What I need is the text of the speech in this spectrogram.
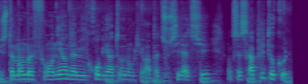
justement me fournir d'un micro bientôt, donc il n'y aura pas de souci là-dessus. Donc ce sera plutôt cool.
